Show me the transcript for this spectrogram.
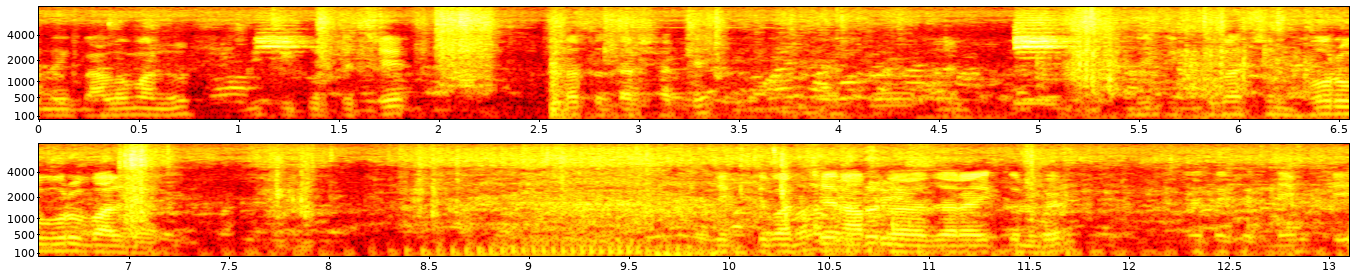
অনেক ভালো মানুষ বিক্রি করতেছে সততার সাথে। দেখতে পাচ্ছেন বড় বড় বালিয়ার দেখতে পাচ্ছেন আপনারা যারা এই করবেন। দেখেন নেমটি।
